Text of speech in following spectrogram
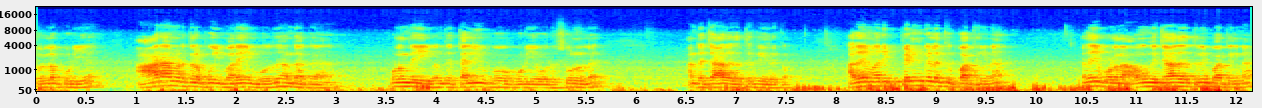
சொல்லக்கூடிய ஆறாம் இடத்துல போய் மறையும் போது அந்த குழந்தை வந்து தள்ளி போகக்கூடிய ஒரு சூழ்நிலை அந்த ஜாதகத்துக்கு இருக்கும். அதே மாதிரி பெண்களுக்கு பார்த்தீங்கன்னா அதே போல் தான் அவங்க ஜாதகத்துலேயும் பார்த்தீங்கன்னா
